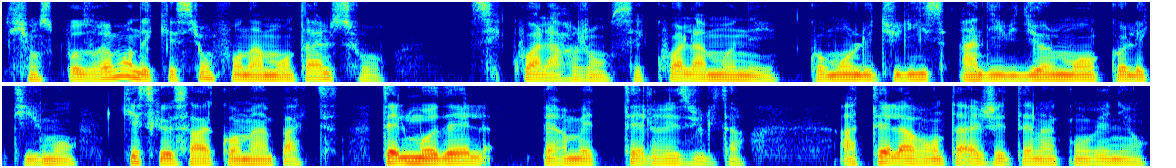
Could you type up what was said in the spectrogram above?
Si on se pose vraiment des questions fondamentales sur c'est quoi l'argent, c'est quoi la monnaie, comment on l'utilise individuellement, collectivement, qu'est-ce que ça a comme impact, tel modèle permet tel résultat, a tel avantage et tel inconvénient,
